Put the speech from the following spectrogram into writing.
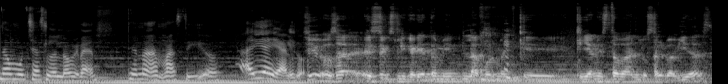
no muchas lo logran. Yo nada más digo, ahí hay algo. Sí, o sea, eso explicaría también la forma en que, que ya no estaban los salvavidas.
